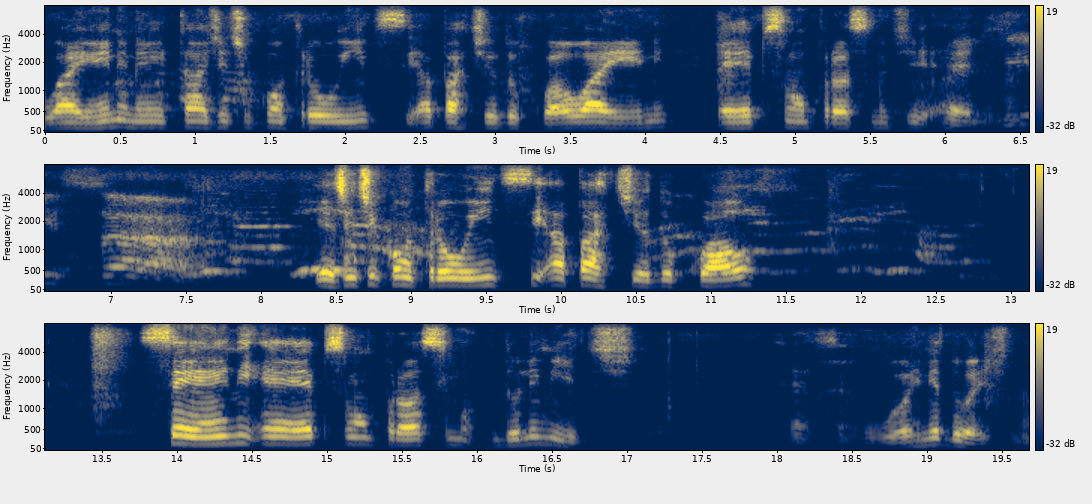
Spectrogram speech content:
o AN, né? então a gente encontrou o índice a partir do qual o AN é epsilon próximo de L. Né? E a gente encontrou o índice a partir do qual Cn é epsilon próximo do limite, o N2. Né?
